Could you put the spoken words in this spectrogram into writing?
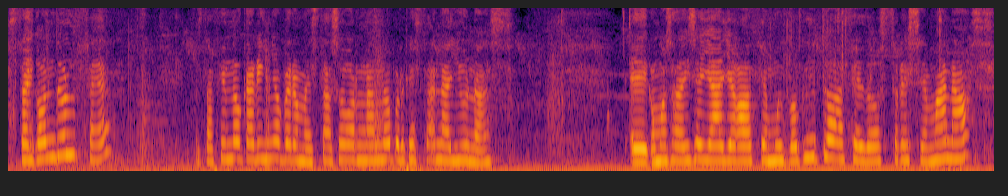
Estoy con Dulce. Me está haciendo cariño, pero me está sobornando porque está en ayunas. Eh, como sabéis, ella ha llegado hace muy poquito, hace dos, tres semanas.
